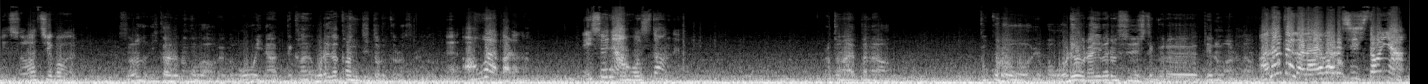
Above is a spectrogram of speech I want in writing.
いやそれは違うやろ。その光の方がやっぱ多いなってか俺が感じ取るからそれが。えアホやからな。一緒にアホしとんね。んあとなやっぱな心をやっぱ俺をライバル視してくるっていうのもあるな。あなたがライバル視しとんやん。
